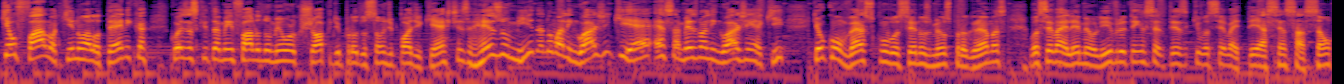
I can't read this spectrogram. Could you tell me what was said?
que eu falo aqui no Alotênica, coisas que também falo no meu workshop de produção de podcasts, resumida numa linguagem que é essa mesma linguagem aqui que eu converso com você nos meus programas. Você vai ler meu livro e tenho certeza que você vai ter a sensação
